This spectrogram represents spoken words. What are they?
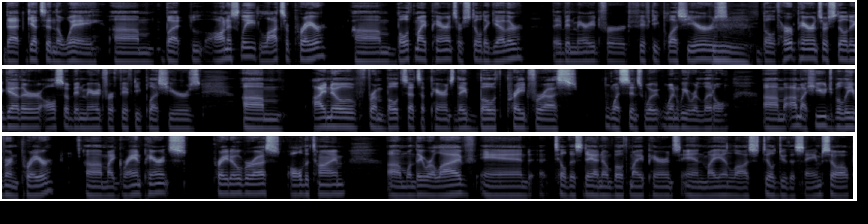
that gets in the way. Um, but honestly, lots of prayer. Um, both my parents are still together. They've been married for 50 plus years. Both her parents are still together, also been married for 50 plus years. Um, I know from both sets of parents, they both prayed for us since we, when we were little. Um, I'm a huge believer in prayer. Uh, my grandparents prayed over us all the time um, when they were alive, and till this day, I know both my parents and my in-laws still do the same. So,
